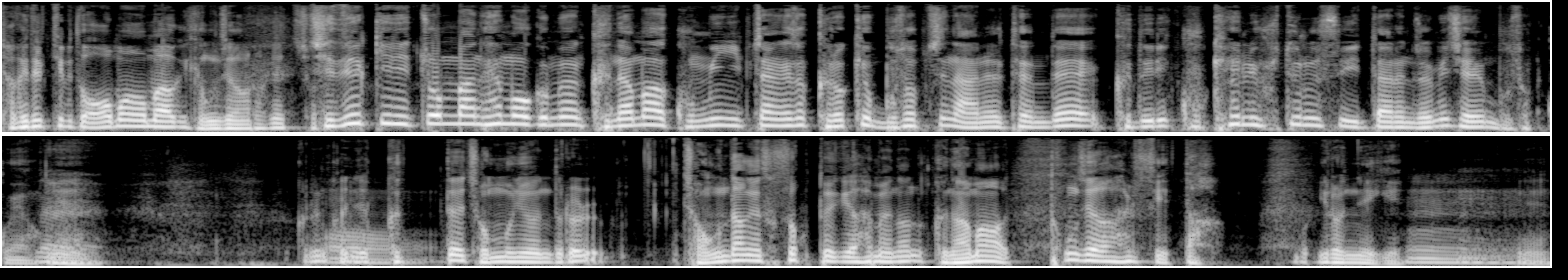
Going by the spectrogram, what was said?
자기들끼리도 어마어마하게 경쟁을 하겠죠. 지들끼리 좀만 해먹으면 그나마 국민 입장에서 그렇게 무섭진 않을 텐데 그들이 국회를 휘두를 수 있다는 점이 제일 무섭고요. 네. 예. 그러니까 이제 어. 그때 전문위원들을 정당에 소속되게 하면은 그나마 통제가 할 수 있다. 뭐 이런 얘기. 음. 예.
